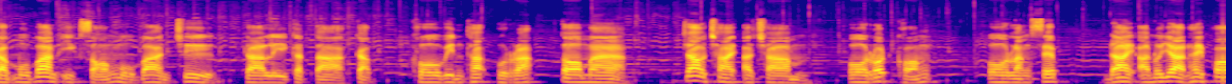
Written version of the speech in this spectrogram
กับหมู่บ้านอีกสองหมู่บ้านชื่อ กาลีกตตากับโควินทปุระ ต่อมา เจ้าชายอาชาม โอรสของโอลังเซฟได้อนุญาตให้พ่อ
